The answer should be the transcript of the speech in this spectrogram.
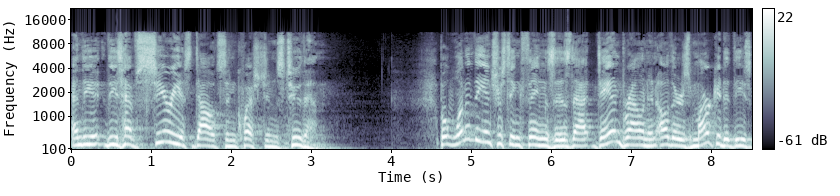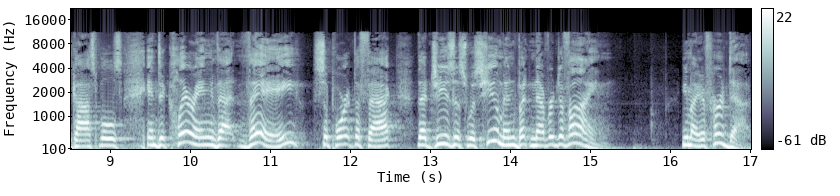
And the, these have serious doubts and questions to them. But one of the interesting things is that Dan Brown and others marketed these gospels in declaring that they support the fact that Jesus was human but never divine. You might have heard that.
